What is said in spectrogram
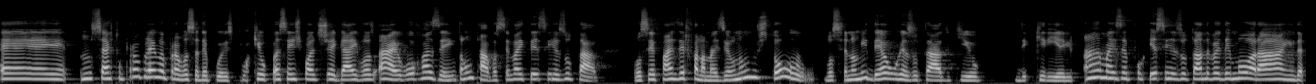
é, um certo problema para você depois, porque o paciente pode chegar e você, ah, eu vou fazer, então tá, você vai ter esse resultado. Você faz ele fala, mas eu não estou, você não me deu o resultado que eu queria. Ele, ah, mas é porque esse resultado vai demorar ainda.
